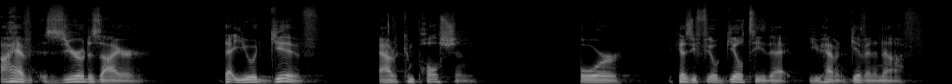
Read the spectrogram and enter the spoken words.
I have zero desire that you would give out of compulsion or because you feel guilty that you haven't given enough.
